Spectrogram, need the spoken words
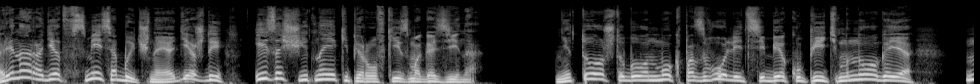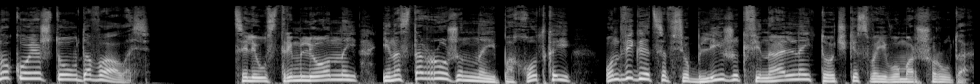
Ренар одет в смесь обычной одежды и защитной экипировки из магазина. Не то, чтобы он мог позволить себе купить многое, но кое-что удавалось. Целеустремленной и настороженной походкой он двигается все ближе к финальной точке своего маршрута.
